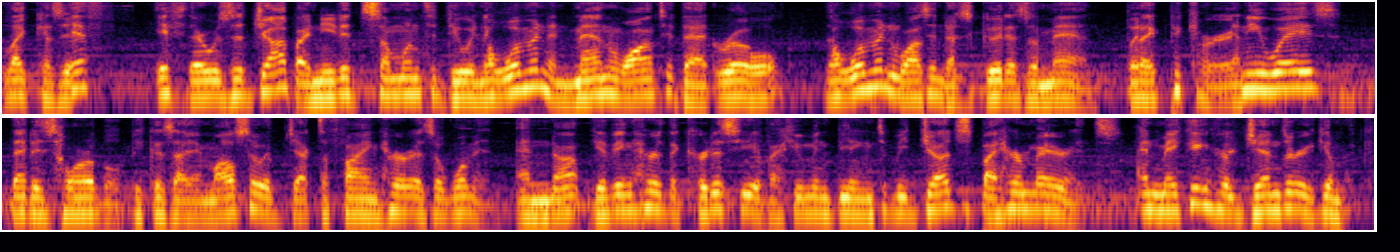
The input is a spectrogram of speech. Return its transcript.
Like as if, if there was a job I needed someone to do and a woman and man wanted that role, the woman wasn't as good as a man, but I pick her anyways? That is horrible because I am also objectifying her as a woman and not giving her the courtesy of a human being to be judged by her merits and making her gender a gimmick.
